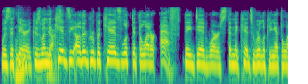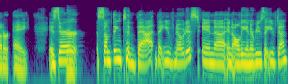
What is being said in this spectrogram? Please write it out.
was the Mhm. theory. Because when Yes. the kids, the other group of kids looked at the letter F, they did worse than the kids who were looking at the letter A. Is there something to that that you've noticed in uh, in all the interviews that you've done?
